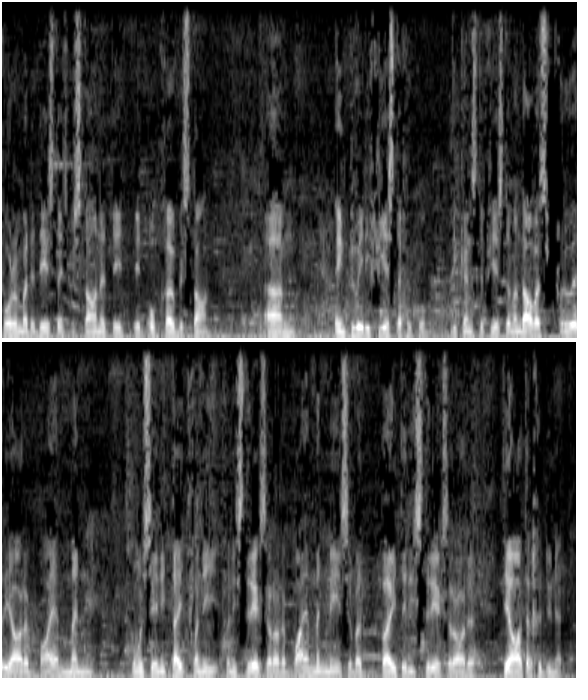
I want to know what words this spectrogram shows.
vorm wat dit destyds bestaan het, het het opgehou bestaan. Um en toe het die feeste gekom, die kunstefeeste, want daar was vroeër jare baie min kom ons sê in die tyd van die van die streeksrade baie min mense wat buite die streeksrade teater gedoen het.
